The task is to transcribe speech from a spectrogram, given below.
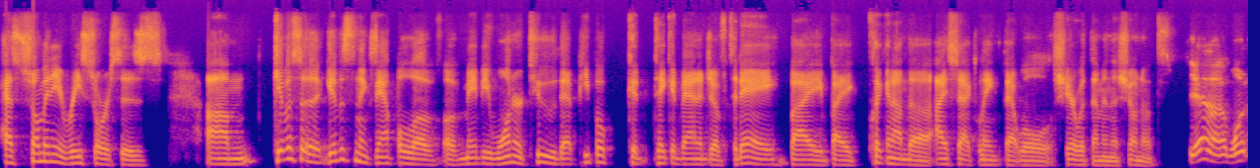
has so many resources um, give us a give us an example of of maybe one or two that people could take advantage of today by by clicking on the ISAC link that we'll share with them in the show notes. Yeah, one,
